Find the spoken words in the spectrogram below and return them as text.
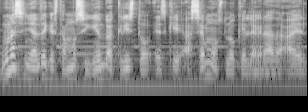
Una señal de que estamos siguiendo a Cristo es que hacemos lo que le agrada a Él.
